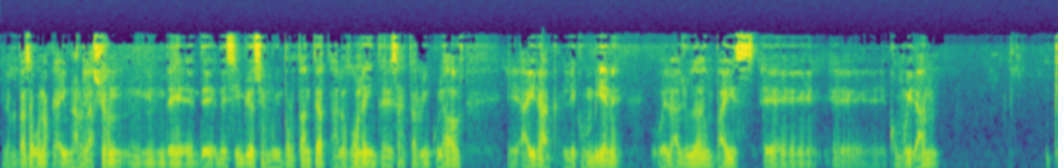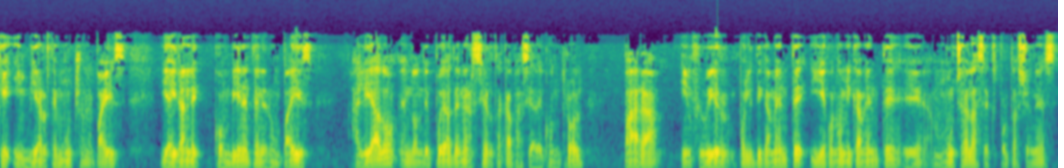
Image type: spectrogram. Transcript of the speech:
lo que pasa, bueno, que hay una relación mm, de, simbiosis muy importante. A, los dos les interesa estar vinculados. Eh, a Irak le conviene la ayuda de un país eh, como Irán, que invierte mucho en el país, y a Irán le conviene tener un país aliado en donde pueda tener cierta capacidad de control para influir políticamente y económicamente muchas de las exportaciones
